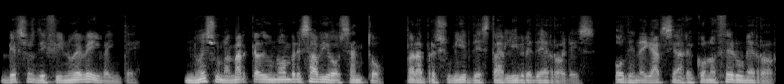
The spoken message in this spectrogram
Versos 19 y 20. No es una marca de un hombre sabio o santo, para presumir de estar libre de errores, o de negarse a reconocer un error.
